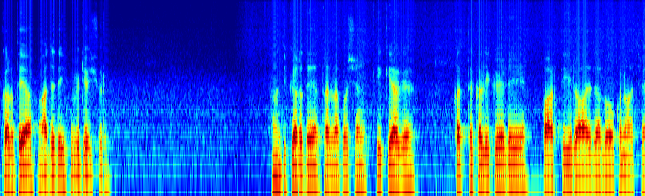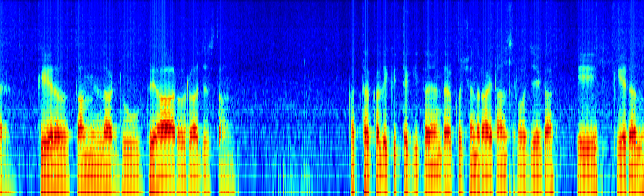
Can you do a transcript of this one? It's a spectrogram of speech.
ਕਰਦੇ ਆ ਅੱਜ ਦੀ ਵੀਡੀਓ ਸ਼ੁਰੂ। ਹਾਂਜੀ, ਕਰਦੇ ਹਾਂ ਪਹਿਲਾ ਕੁਐਸਚਨ ਕੀ ਕਿਹਾ ਗਿਆ? ਕਥਕਲੀ ਕਿਹੜੇ ਭਾਰਤੀ ਰਾਜ ਦਾ ਲੋਕ ਨਾਚ ਹੈ? ਕੇਰਲ, ਤਾਮਿਲਨਾਡੂ, ਬਿਹਾਰ ਔਰ ਰਾਜਸਥਾਨ। ਕਥਕਲੀ ਕਿੱਥੇ ਕੀਤਾ ਜਾਂਦਾ ਹੈ? ਕੁਐਸਚਨ ਦਾ ਰਾਈਟ ਆਨਸਰ ਹੋ ਜਾਏਗਾ ਏ ਕੇਰਲ।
